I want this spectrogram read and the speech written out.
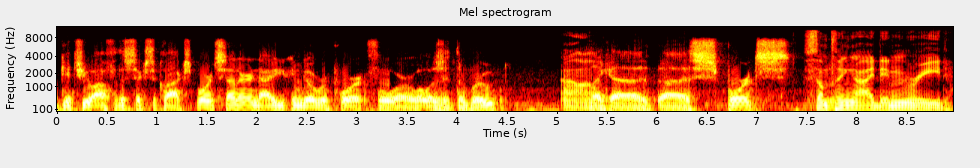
get you off of the six o'clock sports center. Now you can go report for what was it, the root? I don't know, Like a, a sports something I didn't read.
